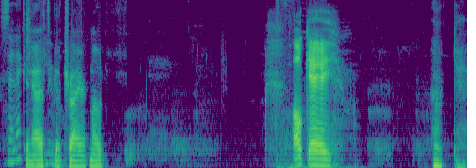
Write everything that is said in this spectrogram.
Select Okay, now I your have to go hero. tryhard mode. Okay. Okay.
